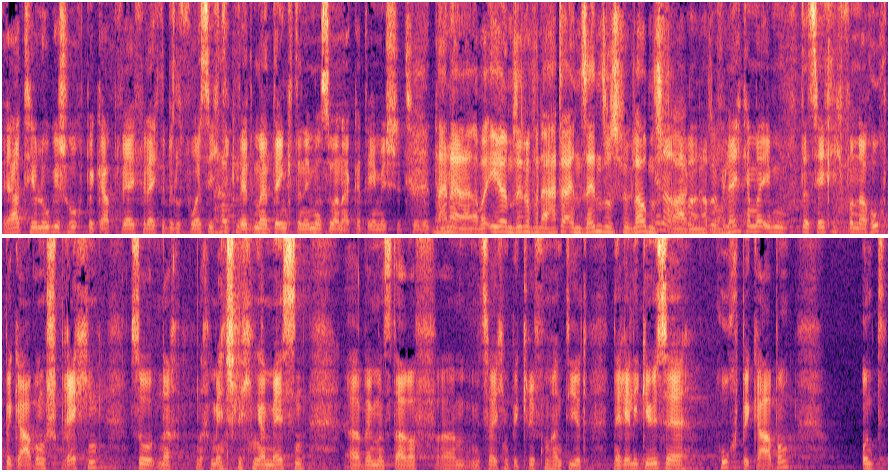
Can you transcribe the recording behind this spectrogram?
ja, theologisch hochbegabt wäre ich vielleicht ein bisschen vorsichtig, okay. weil man denkt dann immer so an akademische Theologie. Nein, nein, nein, aber eher im Sinne von, er hatte einen Sensus für Glaubensfragen. Genau, aber, aber so. vielleicht kann man eben tatsächlich von einer Hochbegabung sprechen, so nach, nach menschlichen Ermessen, äh, wenn man es darauf ähm, mit solchen Begriffen hantiert, eine religiöse Hochbegabung. Und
